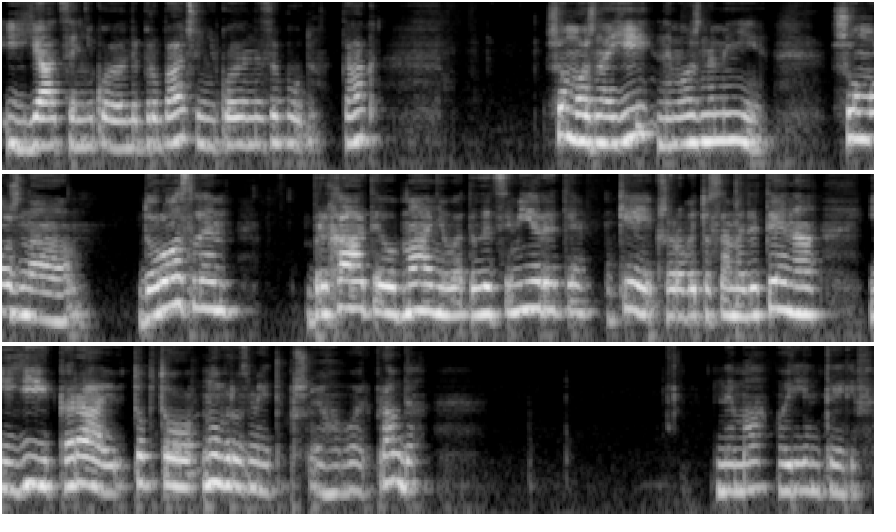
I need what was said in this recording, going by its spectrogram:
І я це ніколи не пробачу, ніколи не забуду. Так? Що можна їй, не можна мені. Що можна дорослим брехати, обманювати, лицемірити. Окей, якщо робить то саме дитина, її карають. Тобто, ну ви розумієте, про що я говорю, правда? Нема орієнтирів,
